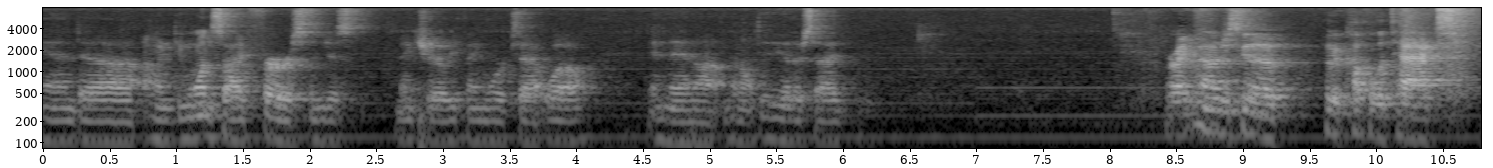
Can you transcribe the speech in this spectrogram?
and uh, I'm going to do one side first and just make sure everything works out well, and then uh, then I'll do the other side. Right now I'm just going to put a couple of tacks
